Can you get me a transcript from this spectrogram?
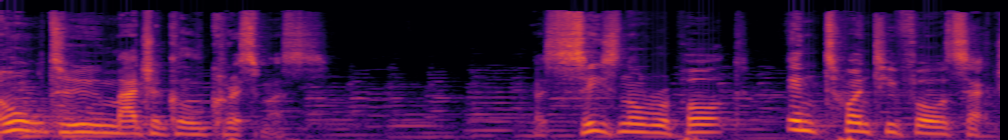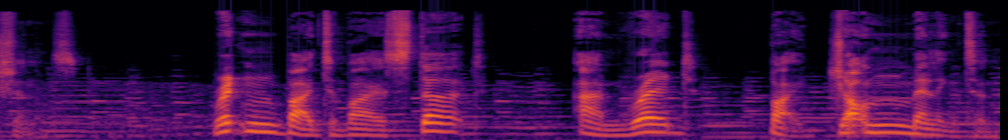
An all too magical Christmas. A seasonal report in 24 sections. Written by Tobias Sturt and read by John Millington.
